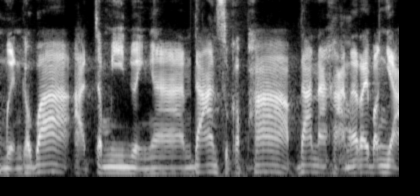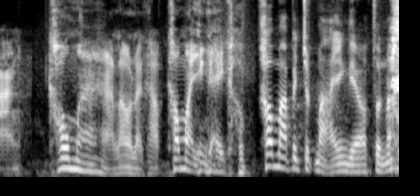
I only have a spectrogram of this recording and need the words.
เหมือนกับว่าอาจจะมีหน่วยงาน ด้านสุขภาพ ด้านอาหารอะไรบางอย่าง เข้ามาหาเราแหละครับ เข้ามายังไงครับ เข้ามาเป็นจดหมายอย่างเดียวครับส่วนมาก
